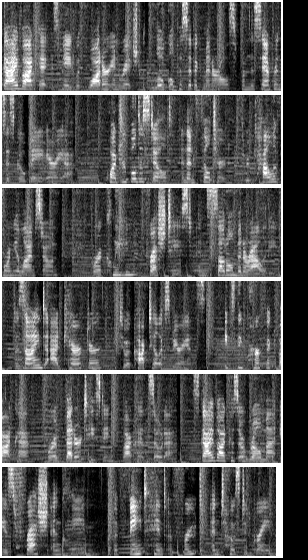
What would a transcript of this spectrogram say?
Skyy Vodka is made with water enriched with local Pacific minerals from the San Francisco Bay Area, quadruple distilled and then filtered through California limestone for a clean, fresh taste and subtle minerality designed to add character to a cocktail experience. It's the perfect vodka for a better tasting vodka and soda. Skyy Vodka's aroma is fresh and clean, with a faint hint of fruit and toasted grain.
